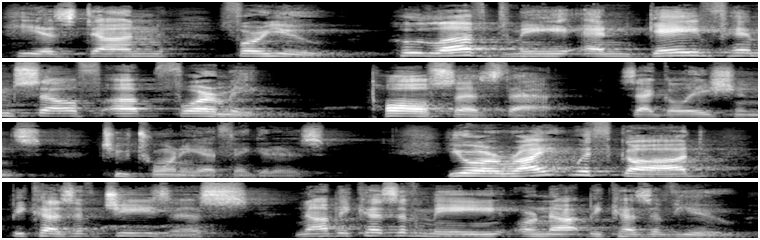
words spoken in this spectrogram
he has done for you, who loved me and gave himself up for me. Paul says that. Is that Galatians 2.20, I think it is. You are right with God because of Jesus, not because of me or not because of you.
